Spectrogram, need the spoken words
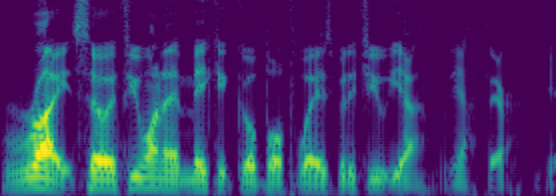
Right. So if you want to make it go both ways, but if you, yeah, yeah, fair, yeah.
